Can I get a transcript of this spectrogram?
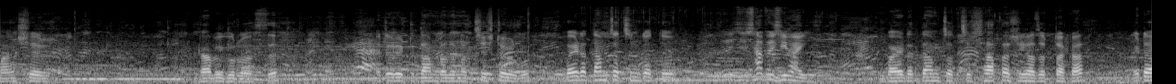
মাংসের গাবি গরু আছে। এটার একটু দামটা জানার চেষ্টা করব। বা এটার দাম চাচ্ছেন কত? সাতাশি ভাই। বা এটার দাম চাচ্ছে সাতাশি হাজার টাকা। এটা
